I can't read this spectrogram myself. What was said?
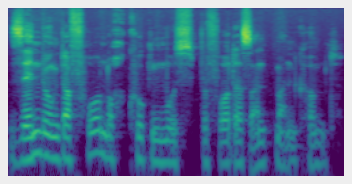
Sendung davor noch gucken muss, bevor der Sandmann kommt.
